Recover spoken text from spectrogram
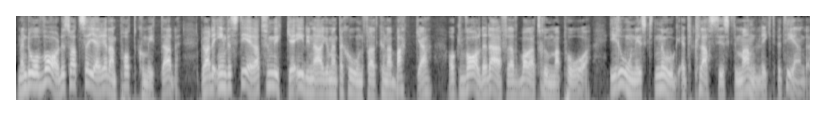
Men då var du så att säga redan pottcommittad. Du hade investerat för mycket i din argumentation för att kunna backa och valde därför att bara trumma på. Ironiskt nog ett klassiskt manligt beteende.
